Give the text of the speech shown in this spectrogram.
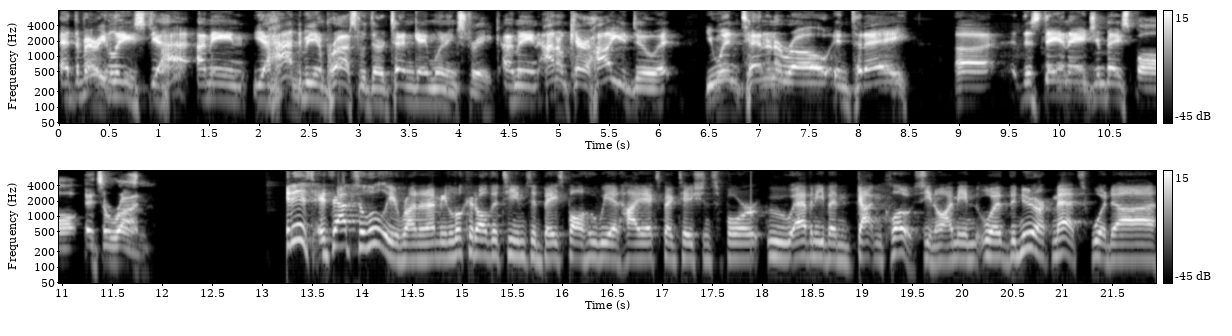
at the very least, you had, I mean, you had to be impressed with their 10 game winning streak. I mean, I don't care how you do it. You win 10 in a row. And today, uh, this day and age in baseball, it's a run. It is. It's absolutely a run. And I mean, look at all the teams in baseball who we had high expectations for who haven't even gotten close. You know, I mean, the New York Mets would, uh,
